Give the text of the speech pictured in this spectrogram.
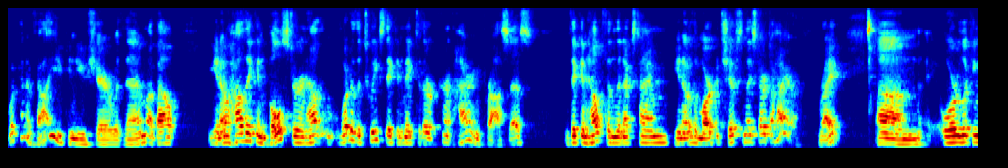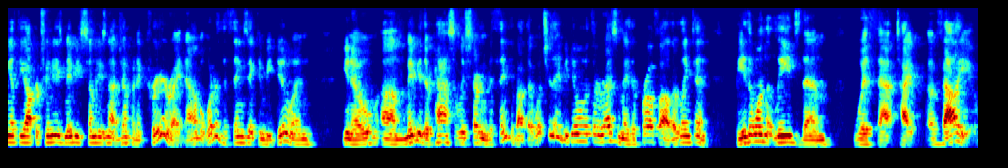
what kind of value can you share with them about, you know, how they can bolster and how what are the tweaks they can make to their current hiring process that can help them the next time, you know, the market shifts and they start to hire, right? Um, or looking at the opportunities, maybe somebody's not jumping a career right now, but what are the things they can be doing you know, um, maybe they're passively starting to think about that. What should they be doing with their resume, their profile, their LinkedIn? Be the one that leads them with that type of value.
